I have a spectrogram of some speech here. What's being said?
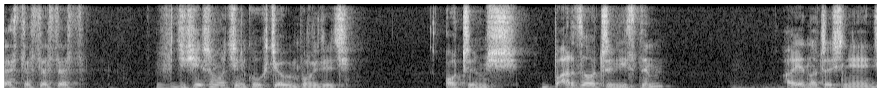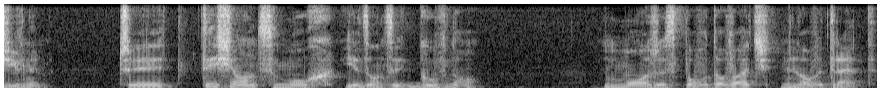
Test, test, test, test. W dzisiejszym odcinku chciałbym powiedzieć o czymś bardzo oczywistym, a jednocześnie dziwnym. Czy tysiąc much jedzących gówno może spowodować nowy trend?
